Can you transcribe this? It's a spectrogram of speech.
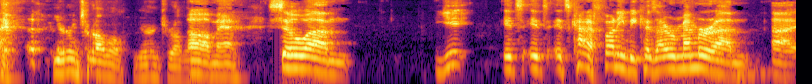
you're in trouble. You're in trouble. Oh man. So um, you it's it's it's kind of funny because I remember um, uh,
